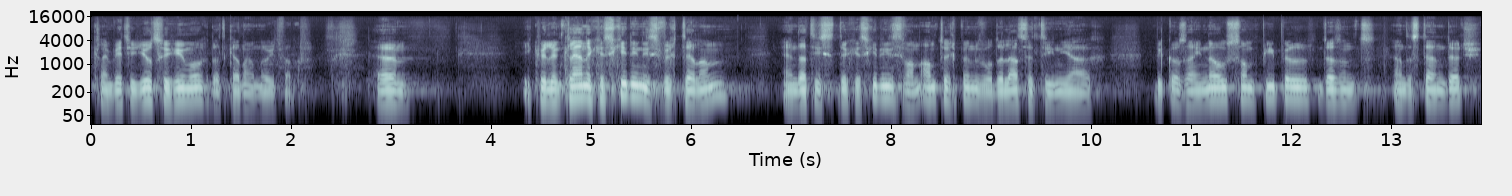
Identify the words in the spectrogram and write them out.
Klein beetje Joodse humor, dat kan er nooit vanaf. Um, ik wil een kleine geschiedenis vertellen. En dat is de geschiedenis van Antwerpen voor de laatste tien jaar. Because I know some people doesn't understand Dutch.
